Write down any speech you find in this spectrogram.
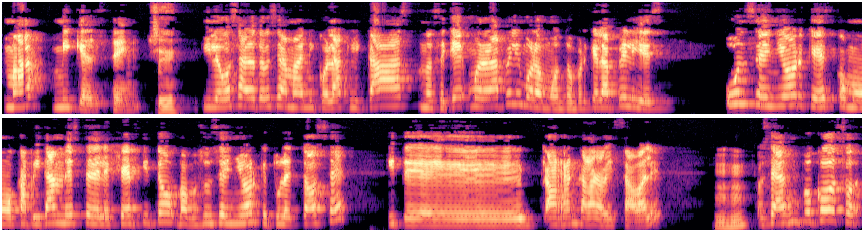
Matt Mikkelsen. Sí. Y luego sale otro que se llama Nicolás Licas, no sé qué. Bueno, la peli mola un montón, porque la peli es un señor que es como capitán de este del ejército, vamos, un señor que tú le toses y te arranca la cabeza, ¿vale? O sea, es un poco so-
